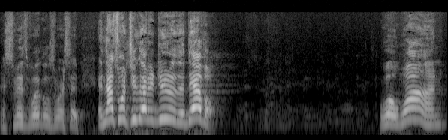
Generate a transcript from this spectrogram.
And Smith Wigglesworth said, And that's what you got to do to the devil. Well, one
